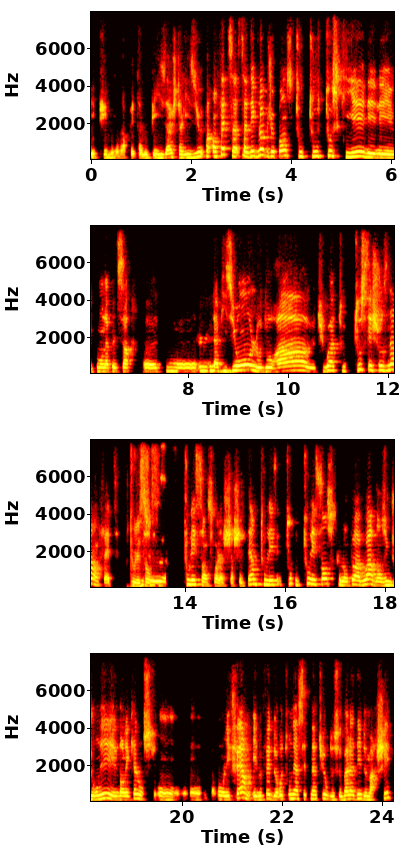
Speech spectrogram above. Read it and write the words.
Et puis, bon, après, tu as le paysage, tu as les yeux. en fait, ça, ça, développe, je pense, tout, tout, tout ce qui est les, les comment on appelle ça, euh, la vision, l'odorat, euh, tu vois, toutes ces choses-là, en fait. Tous les sens. Tous les sens, voilà, je cherchais le terme, tous les, tous les sens que l'on peut avoir dans une journée et dans lesquels on, on, on, les ferme. Et le fait de retourner à cette nature, de se balader, de marcher,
